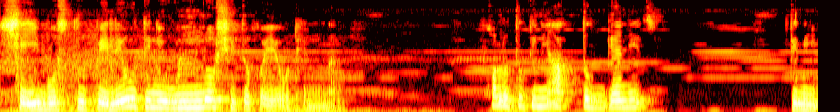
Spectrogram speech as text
সেই বস্তু পেলেও তিনি উল্লসিত হয়ে ওঠেন না। ফলত তিনি আত্মজ্ঞানের। তিনি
